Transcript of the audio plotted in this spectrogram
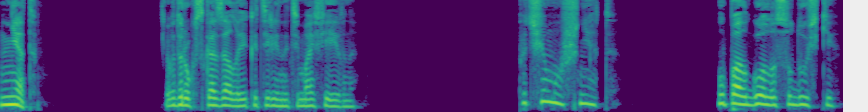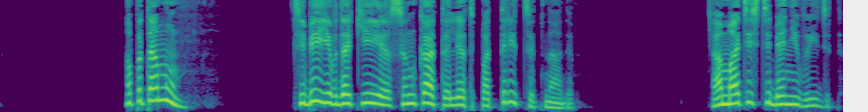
Нет, — вдруг сказала Екатерина Тимофеевна. «Почему ж нет?» — упал голос у Дуськи. «А потому. Тебе, Евдокия, сынка-то лет под тридцать надо. А мать из тебя не выйдет.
